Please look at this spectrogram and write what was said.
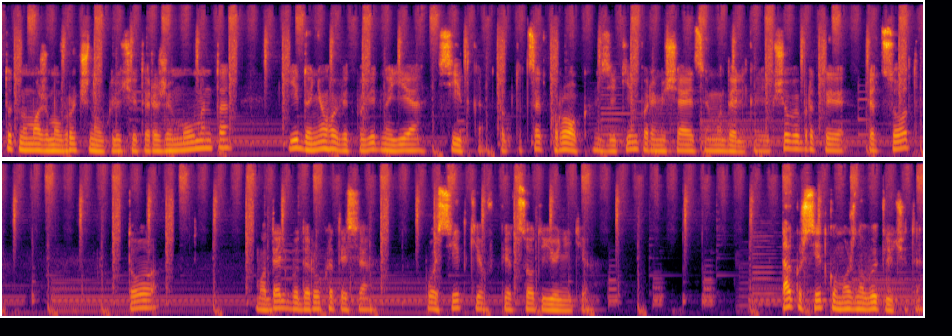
Тут ми можемо вручну включити режим мувмента, і до нього відповідно є сітка, тобто це крок, з яким переміщається моделька. Якщо вибрати 500, то модель буде рухатися по сітки в 500 юнітів. Також сітку можна виключити.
